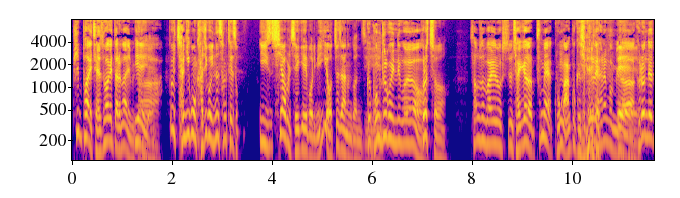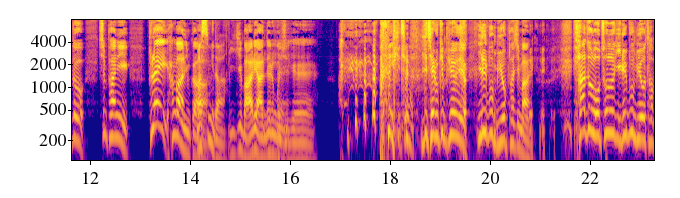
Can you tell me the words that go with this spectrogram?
피파에 제소하겠다는 거 아닙니까? 예, 예. 그 자기 공 가지고 있는 상태에서 이 시합을 재개해 버리면 이게 어쩌자는 건지. 그 공 들고 있는 거예요. 그렇죠. 삼성 바이오로직스는 자기가 품에 공 안고 계속 플레이 하는 겁니다. 예. 그런데도 심판이 플레이 한 거 아닙니까? 맞습니다. 이게 말이 안 되는 거지, 네. 이게. 이게 제일 웃긴 표현이에요. 일부 미흡하지만. 4조 5천억이 일부 미흡한,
